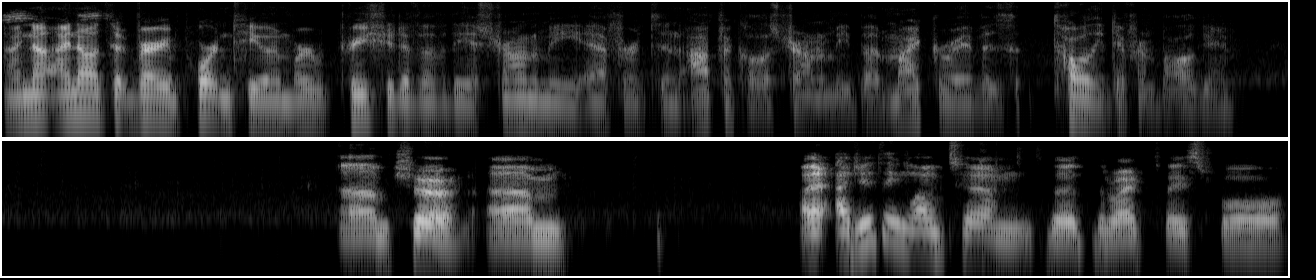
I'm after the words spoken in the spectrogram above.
I know I know it's very important to you, and we're appreciative of the astronomy efforts in optical astronomy, but microwave is a totally different ballgame. Um, sure. Um, I, I do think long term the, the right place for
